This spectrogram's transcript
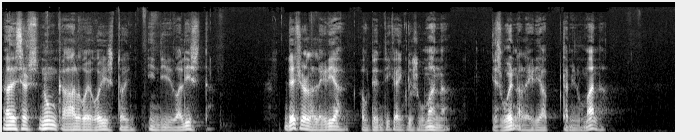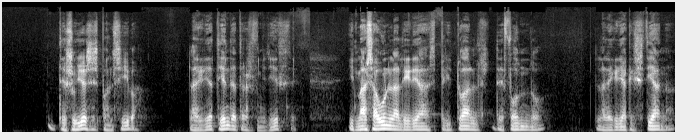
no ha de ser nunca algo egoísta, individualista. De hecho, la alegría auténtica, incluso humana, es buena, alegría también humana. De suyo es expansiva. La alegría tiende a transmitirse. Y más aún la alegría espiritual de fondo, la alegría cristiana,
